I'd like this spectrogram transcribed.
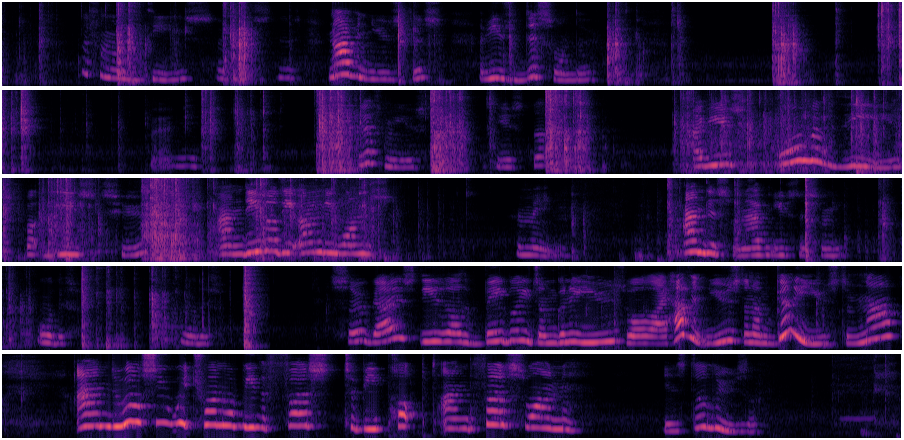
Definitely these. I've used this. No, I haven't used this. I've used this one though. Definitely used used that. I've used all of these, but these two, and these are the only ones remaining. And this one, I haven't used this one. Or this one. Or this one. So guys, these are the Beyblades I'm gonna use. Well, I haven't used, and I'm gonna use them now. And we'll see which one will be the first to be popped, and the first one is the loser.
